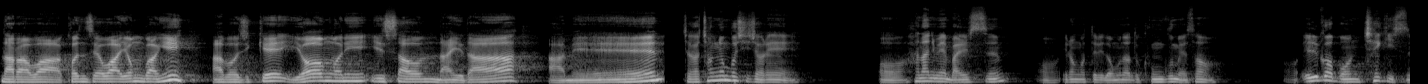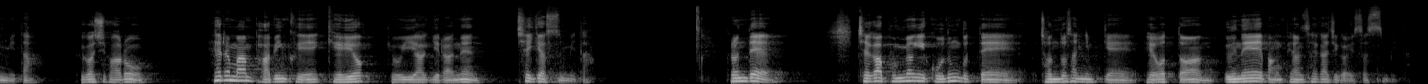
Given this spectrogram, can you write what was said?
나라와 권세와 영광이 아버지께 영원히 있사옵나이다 아멘. 제가 청년부 시절에 어, 하나님의 말씀 어, 이런 것들이 너무나도 궁금해서 어, 읽어본 책이 있습니다. 그것이 바로 헤르만 바빙크의 개혁 교의학이라는 책이었습니다. 그런데 제가 분명히 고등부 때 전도사님께 배웠던 은혜의 방편 세 가지가 있었습니다.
